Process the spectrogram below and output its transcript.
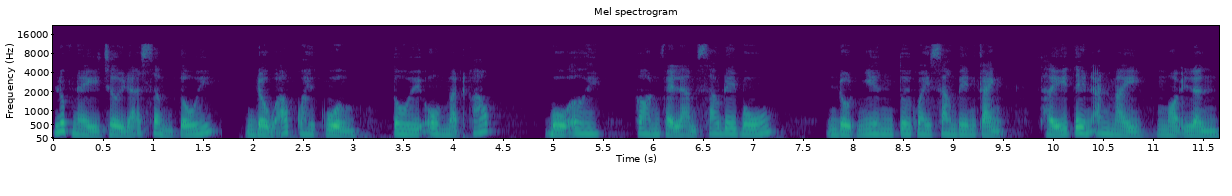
lúc này trời đã sầm tối, đầu óc quay cuồng, tôi ôm mặt khóc. Bố ơi, con phải làm sao đây bố? Đột nhiên tôi quay sang bên cạnh, thấy tên ăn mày mọi lần.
